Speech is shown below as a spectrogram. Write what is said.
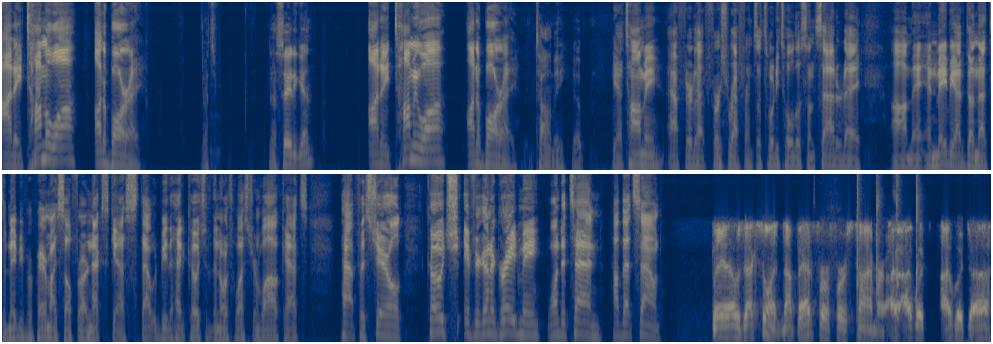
Ade Tamiwa Adabare. That's now say it again. Ade Tamiwa Adabare. Tommy. Yep. Yeah, Tommy, after that first reference. That's what he told us on Saturday. Um, and, and maybe I've done that to maybe prepare myself for our next guest. That would be the head coach of the Northwestern Wildcats, Pat Fitzgerald. Coach, if you're going to grade me 1 to 10, how'd that sound? Yeah, that was excellent. Not bad for a first timer. I, I would I would uh,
